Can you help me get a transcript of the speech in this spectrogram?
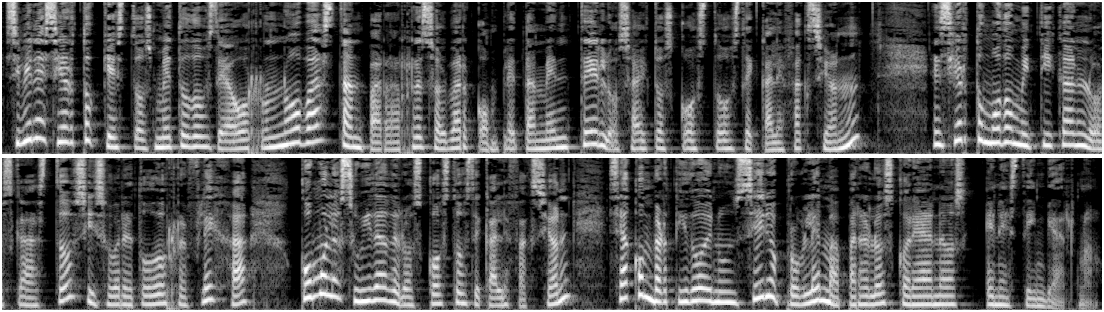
Si bien es cierto que estos métodos de ahorro no bastan para resolver completamente los altos costos de calefacción, en cierto modo mitigan los gastos y sobre todo refleja cómo la subida de los costos de calefacción se ha convertido en un serio problema para los coreanos en este invierno.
